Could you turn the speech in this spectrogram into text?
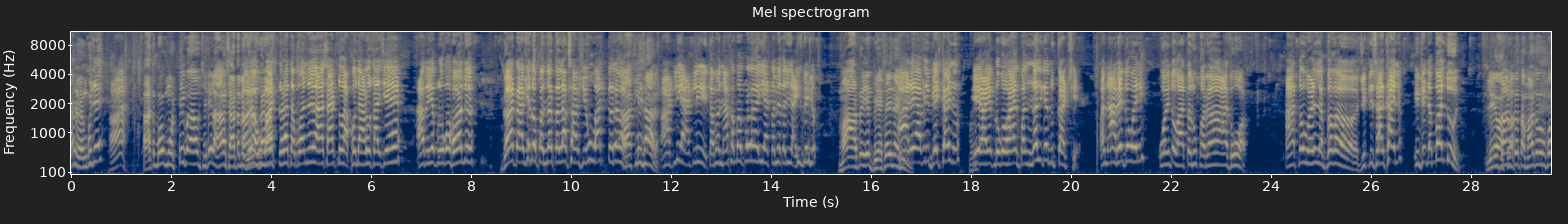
અરે રંગુજી હા. આ તો બહુ મોટી ભાવ છે તે લાવો ચા તમે અરે હું વાત કરે તમને આ શાક તો આખો દાડો ચાલશે આ તો એક લોકો હદ ઘાટ આવશે તો પંદર કલાક સાવશે હું વાત કરો. આટલી સાર? આટલી આટલી. તમને ના ખબર પડે યાર તમે કદી આઈસ બેસો? માર તો એ અરે નહીં. આપણી ભેજ ખાય ને એ આ એક ડોકો ખાય પણ ન લીધે દૂધ કાઢશે. અને આ રે તો વળી કોઈ તો વાત તો શું કરે આ જો. આ તો વળી લગભગ જેટલી સાર ખાય ને એથી ડબલ દૂધ. તો તમારે તો બહુ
